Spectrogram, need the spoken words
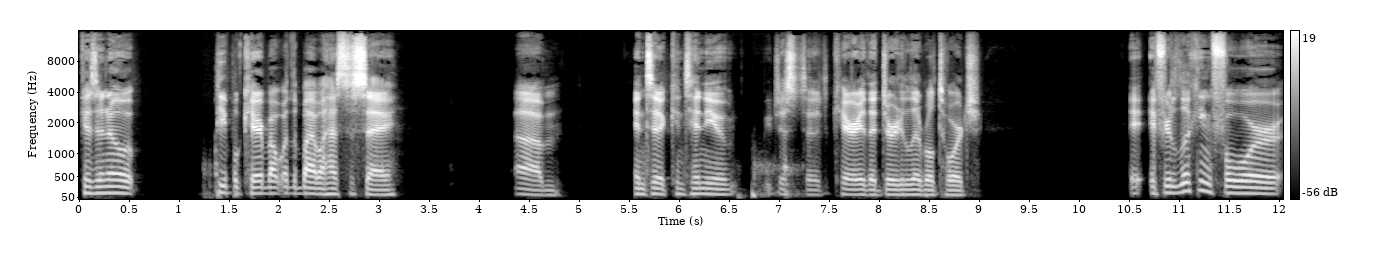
because I know people care about what the Bible has to say. Um, and to continue just to carry the dirty liberal torch. If you're looking for,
